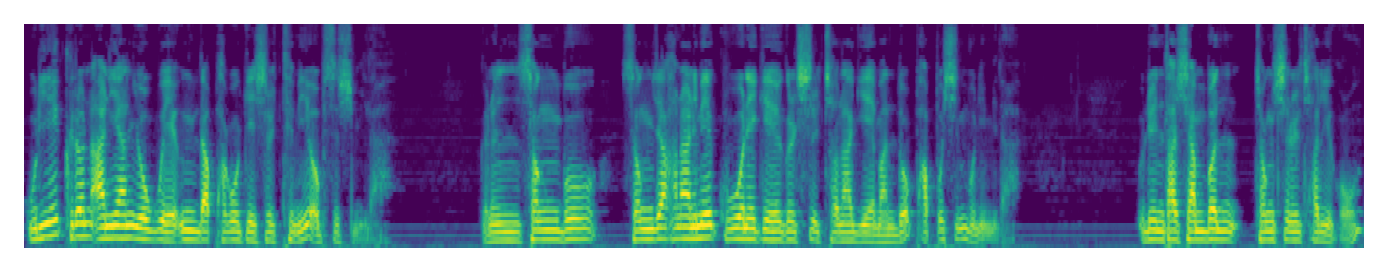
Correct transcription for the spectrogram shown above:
우리의 그런 아니한 요구에 응답하고 계실 틈이 없으십니다. 그는 성부, 성자 하나님의 구원의 계획을 실천하기에만도 바쁘신 분입니다. 우리는 다시 한번 정신을 차리고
